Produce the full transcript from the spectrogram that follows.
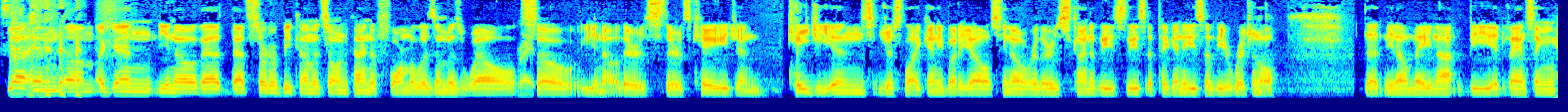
so. Yeah, and um, again, you know that that's sort of become its own kind of formalism as well. Right. So you know, there's there's Cage and Cageans, just like anybody else. You know, where there's kind of these these epiphanies of the original that you know may not be advancing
